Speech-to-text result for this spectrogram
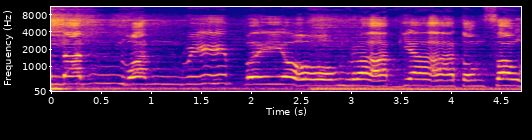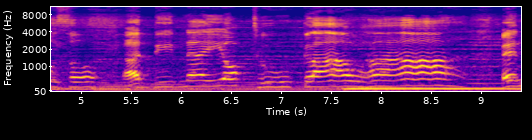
นนั้นวันวิปโยงรากหญ้าต้องเศร้าโศกอดีตนายกถูกกล่าวหา เป็น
